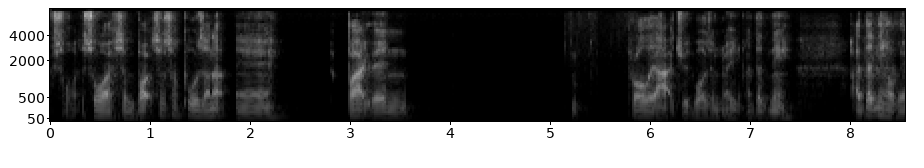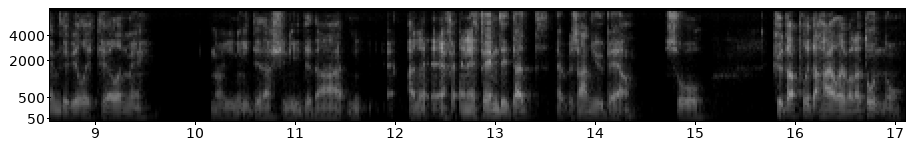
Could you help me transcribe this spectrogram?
So, so ifs and buts, I suppose, in it. Uh, back then, probably attitude wasn't right. I didn't, I didn't have MD really telling me, no, you need to do this, you need to do that. And if and if MD did, it was I knew better. So could I played at high level? I don't know.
